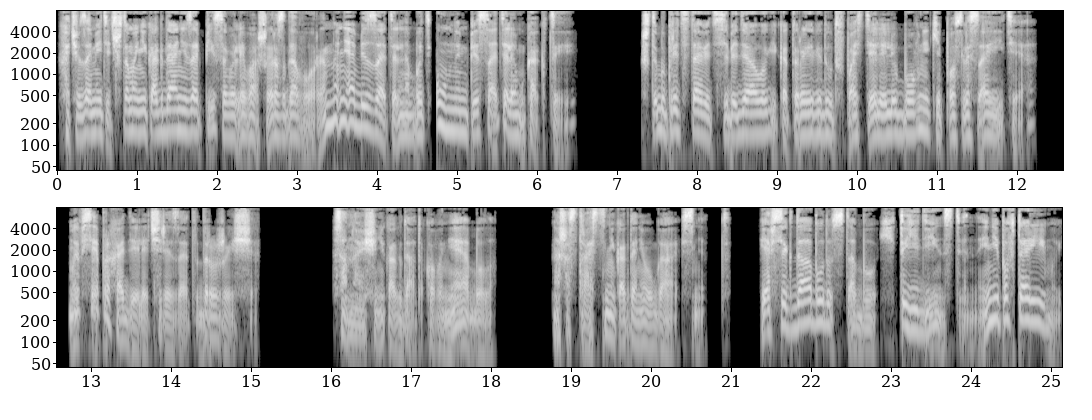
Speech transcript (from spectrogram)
Хочу заметить, что мы никогда не записывали ваши разговоры, но не обязательно быть умным писателем, как ты. Чтобы представить себе диалоги, которые ведут в постели любовники после соития. Мы все проходили через это, дружище. Со мной еще никогда такого не было. Наша страсть никогда не угаснет. Я всегда буду с тобой. Ты единственный, неповторимый.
